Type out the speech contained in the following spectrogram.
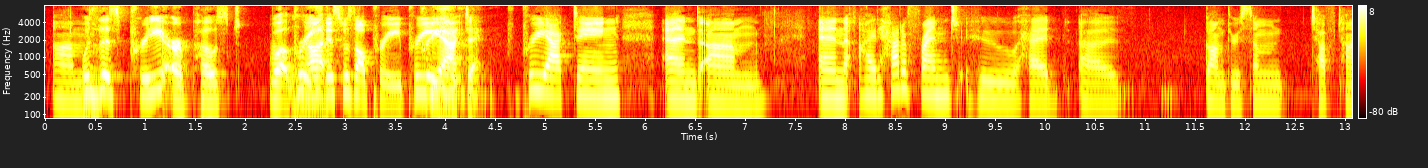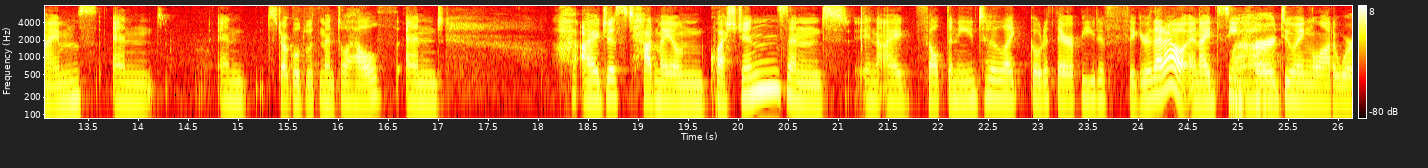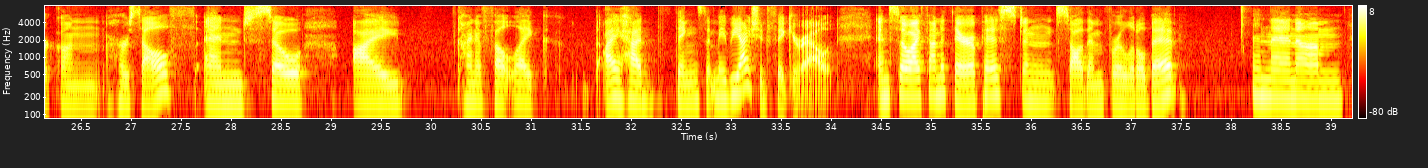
Was this pre or post? Well, Pre. not this was all pre pre pre-acting. pre acting, and um, and I'd had a friend who had uh, gone through some tough times and and struggled with mental health and I just had my own questions and and I felt the need to like go to therapy to figure that out and I'd seen her doing a lot of work on herself and so I kind of felt like I had things that maybe I should figure out. And so I found a therapist and saw them for a little bit. And then um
